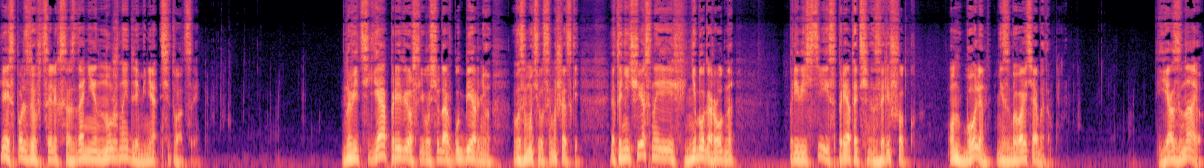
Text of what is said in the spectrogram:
я использую в целях создания нужной для меня ситуации». «Но ведь я привез его сюда, в губернию», — возмутился Мышецкий. «Это нечестно и неблагородно. Привести и спрятать за решетку. Он болен, не забывайте об этом». «Я знаю»,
